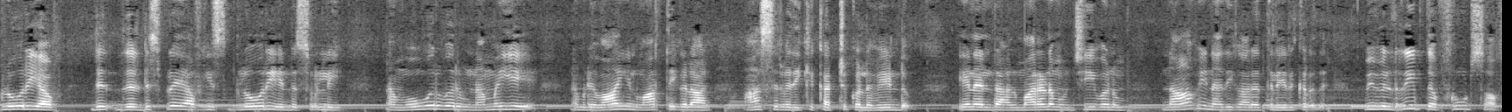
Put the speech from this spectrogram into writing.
glory of the display of his glory என்று சொல்லி நாம் ஒவ்வொருவரும் நம்மையே நம்முடைய வாயின் வார்த்தைகளால் ஆசிர்வதிக்க கற்றுக்கொள்ள வேண்டும். ஏனென்றால் மரணமும் ஜீவனும் நாவின் அதிகாரத்தில் இருக்கிறது. We will reap the fruits of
